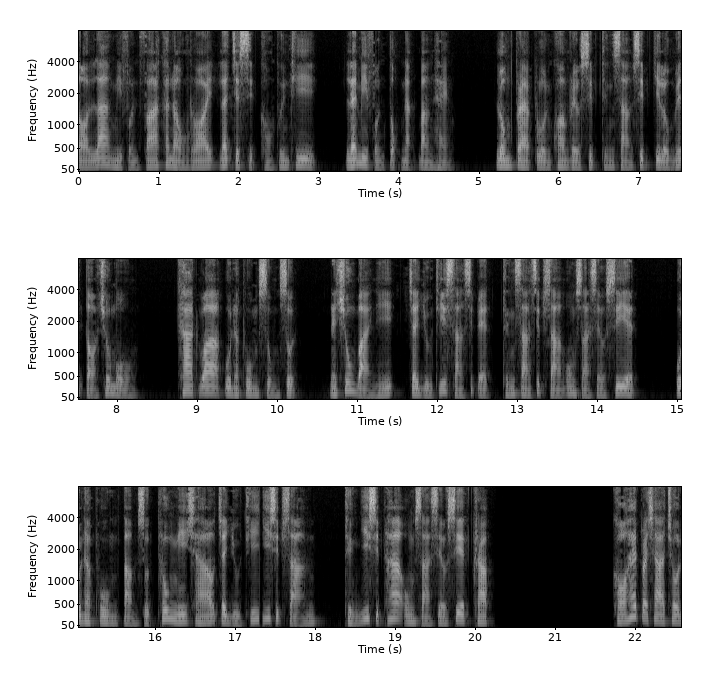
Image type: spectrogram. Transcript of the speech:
ตอนล่างมีฝนฟ้าขนองร้อยและ70ของพื้นที่ และมีฝนตกหนักบางแห่ง ลมแปรปรวนความเร็ว 10-30 กิโลเมตรต่อชั่วโมง คาดว่าอุณหภูมิสูงสุด ในช่วงบ่ายนี้จะอยู่ที่ 31-33 องศาเซลเซียส อุณหภูมิต่ำสุดพรุ่งนี้เช้าจะอยู่ที่ 23ถึง25 องศาเซลเซียสครับ ขอให้ประชาชน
